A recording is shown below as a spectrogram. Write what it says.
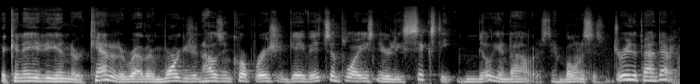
The Canadian, or Canada rather, Mortgage and Housing Corporation gave its employees nearly $60 million in bonuses during the pandemic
